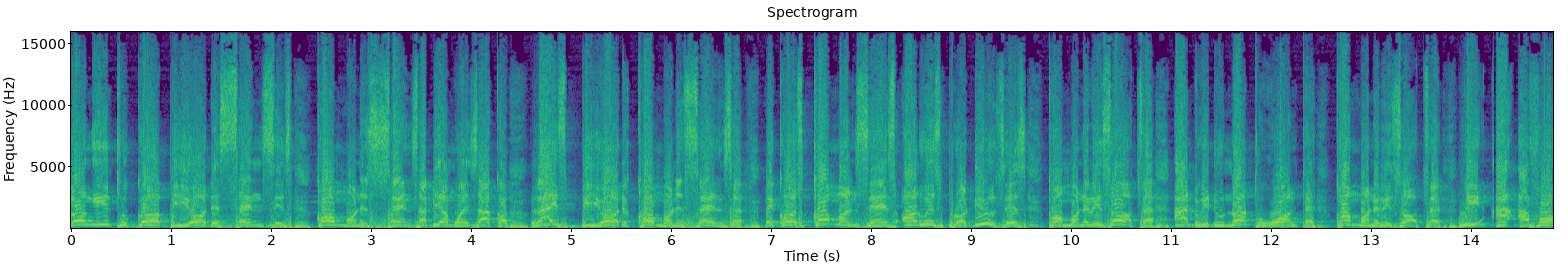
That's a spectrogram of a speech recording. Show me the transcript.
longing to go beyond the senses, common sense. Abia mwenzako lies beyond common sense because common sense always produces common results and we do not want common results. We are for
